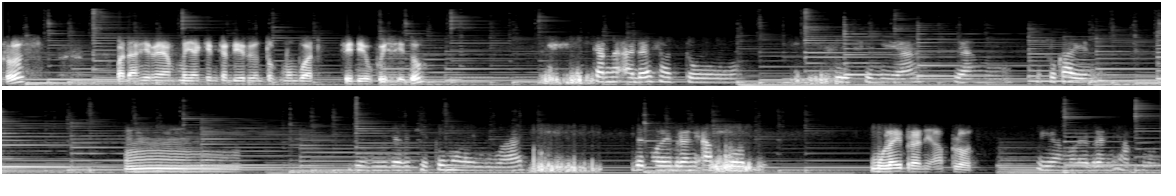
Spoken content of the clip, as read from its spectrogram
Terus pada akhirnya meyakinkan diri untuk membuat video puisi itu. karena ada satu puisi dia yang disukain Hmm, jadi dari situ mulai buat dan mulai berani upload mulai berani upload. iya mulai berani upload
